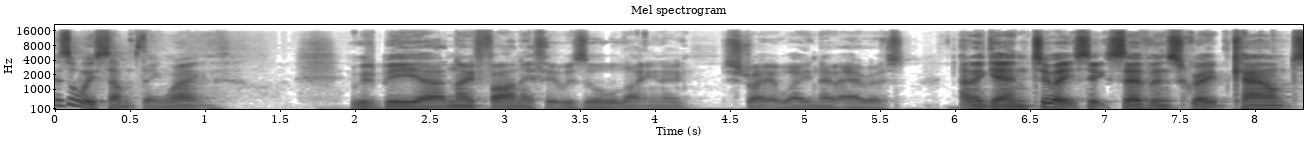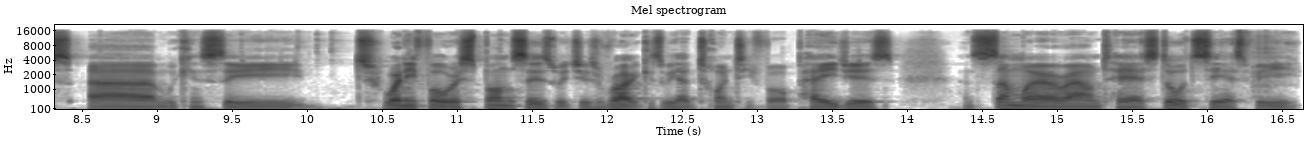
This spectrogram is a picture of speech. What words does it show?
There's always something, right? It would be uh, no fun if it was all like, you know, straight away, no errors. And again, 2867 scrape count, um, we can see 24 responses, which is right because we had 24 pages and somewhere around here, stored CSV,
